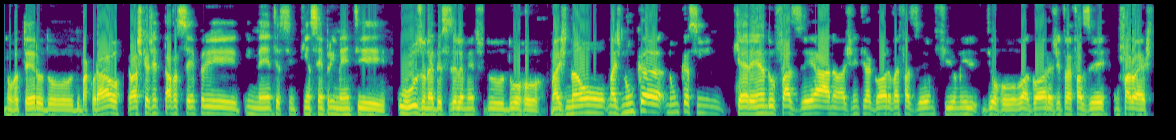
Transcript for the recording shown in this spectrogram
no roteiro do, do Bacurau, eu acho que a gente estava sempre em mente, assim, tinha sempre em mente o uso, né, desses elementos do, do horror, mas não, mas nunca, nunca assim querendo fazer, ah, não, a gente agora vai fazer um filme de horror, ou agora a gente vai fazer um faroeste.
